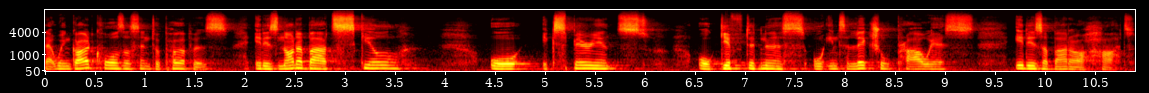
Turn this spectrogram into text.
that when God calls us into purpose, it is not about skill or experience or giftedness or intellectual prowess. It is about our heart.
